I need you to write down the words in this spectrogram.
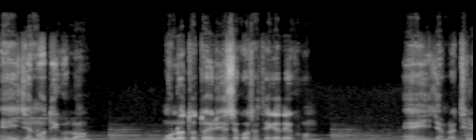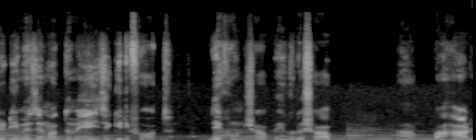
এই যে নদীগুলো মূলত তৈরি হয়েছে কোথা থেকে দেখুন? এই যে আমরা থ্রি ডি ইমেজের মাধ্যমে এই যে গিরিপথ। দেখুন সব, এগুলো সব পাহাড়,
